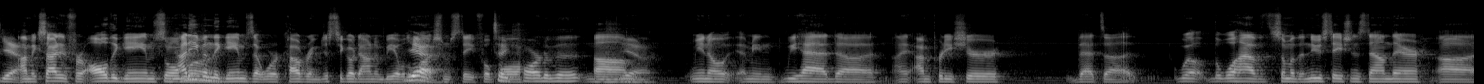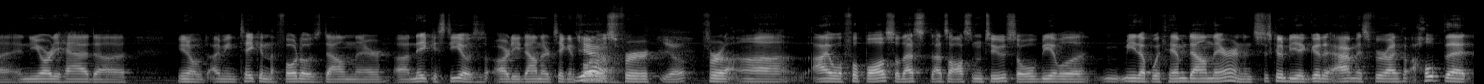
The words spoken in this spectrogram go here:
Yeah. I'm excited for all the games, So not even the games that we're covering, just to go down and be able to Yeah. watch some state football. take part of it. Um, yeah. You know, I mean, we had. Uh, I, I'm pretty sure that uh, we'll we'll have some of the news stations down there, uh, and you already had. Uh, you know, I mean, taking the photos down there. Uh, Nate Castillo's already down there taking Yeah. photos for Yep. for uh, Iowa football, so that's that's awesome too. So we'll be able to meet up with him down there, and it's just going to be a good atmosphere. I, th- I hope that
